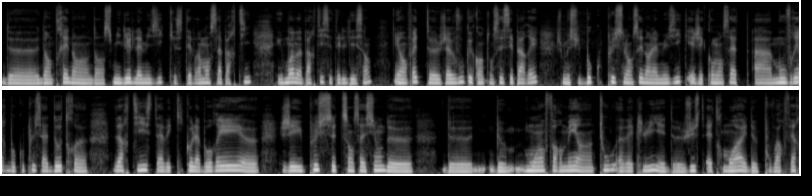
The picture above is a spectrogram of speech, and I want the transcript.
de d'entrer dans, dans ce milieu de la musique, que c'était vraiment sa partie et que moi, ma partie, c'était le dessin. Et en fait, euh, j'avoue que quand on s'est séparés, je me suis beaucoup plus lancée dans la musique et j'ai commencé à, à m'ouvrir beaucoup plus à d'autres euh, artistes avec qui collaborer. j'ai eu plus cette sensation de de, de moins former un tout avec lui et de juste être moi et de pouvoir faire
